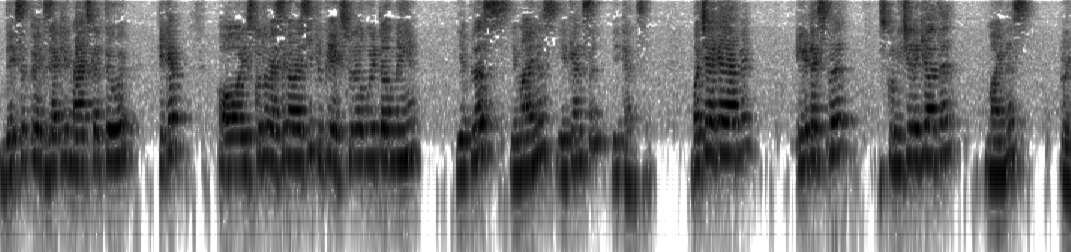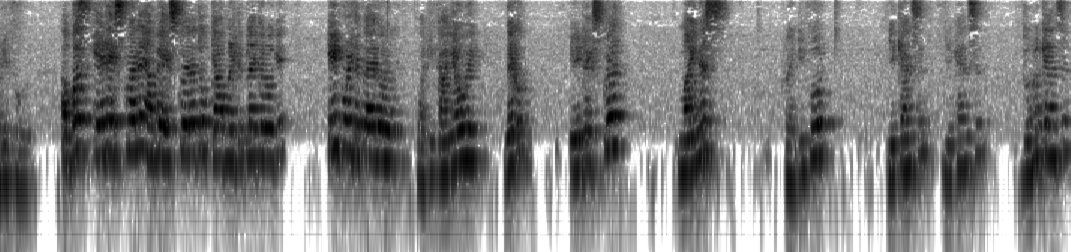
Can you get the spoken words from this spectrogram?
देख सकते हो एग्जैक्टली मैच करते हुए, ठीक है? और इसको तो वैसे का वैसे क्योंकि एक्स का कोई टर्म नहीं है। ये प्लस ये माइनस ये कैंसिल ये कैंसिल बचा है क्या यहाँ पे? एट एक्स स्क्वायर इसको नीचे लेके आता है माइनस ट्वेंटी फोर अब बस एट एक्स स्क्वायर है, यहाँ पे एक्स स्क्वायर है तो क्या मल्टीप्लाई करोगे? एट मल्टीप्लाई करोगे। बाकी कहानी हो गई। देखो eight x square minus twenty four ये कैंसिल ये कैंसिल दोनों कैंसिल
